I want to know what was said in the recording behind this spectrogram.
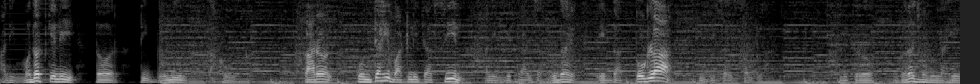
आणि मदत केली तर ती बोलून दाखवू नका. कारण कोणत्याही बाटलीच्या सील आणि मित्रांच्या हृदय एकदा तोडला की विषय संपला. मित्र गरज म्हणून नाही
